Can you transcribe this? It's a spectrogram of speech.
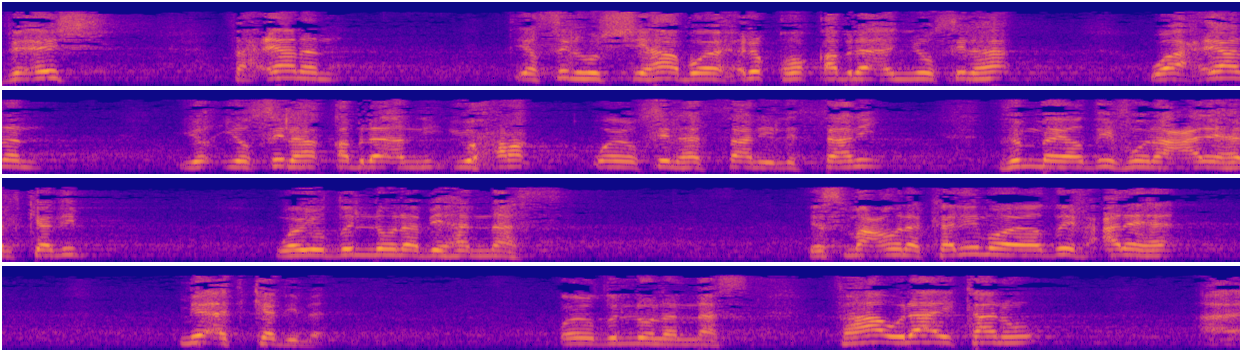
في إيش؟ فأحيانا يصله الشهاب ويحرقه قبل أن يوصلها وأحيانا يوصلها قبل أن يحرق ويوصلها الثاني للثاني ثم يضيفون عليها الكذب ويضلون بها الناس. يسمعون كلمة ويضيف عليها مئة كذبة ويضلون الناس. فهؤلاء كانوا آه،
